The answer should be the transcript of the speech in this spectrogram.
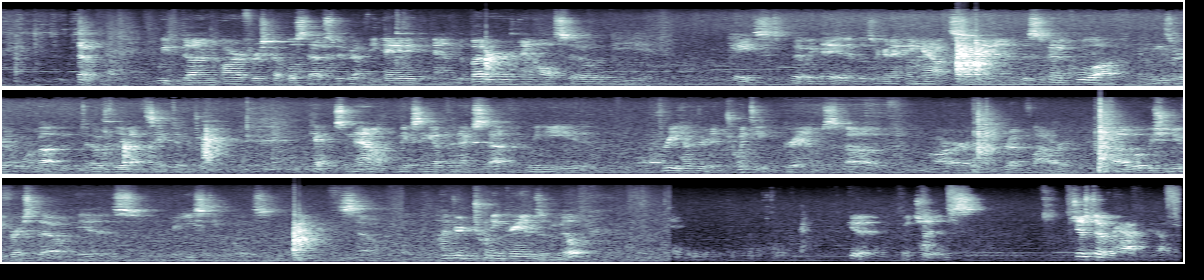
So, we've done our first couple of steps. We've got the egg and the butter and also the paste that we made, and those are gonna hang out, and this is gonna cool off, and these are gonna warm up to hopefully about the same temperature. Okay, so now mixing up the next step, we need 320 grams of our bread flour. Uh, what we should do first though is our yeasty woods. So 120 grams of milk. Good, which is just over half a cup.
